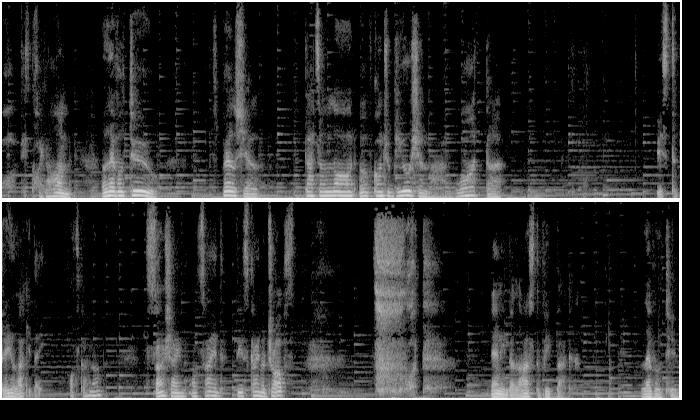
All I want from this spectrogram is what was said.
What is going on? A level two spell shell. That's a lot of contribution, man. What the? Is today a lucky day? What's going on? Sunshine outside. These kind of drops and in the last feedback level 2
